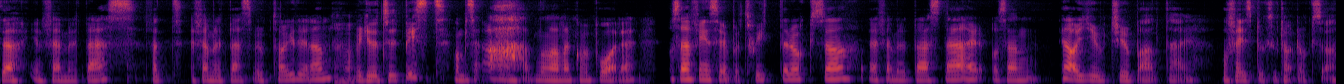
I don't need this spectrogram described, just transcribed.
The Infeminate Bass. För att Effeminate Bass var upptaget redan, Jaha. vilket är typiskt. Man blir så här, ah, att någon annan kommer på det. Och sen finns jag på Twitter också, Effeminate Bass där. Och sen, ja, YouTube och allt det här. Och Facebook såklart också.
